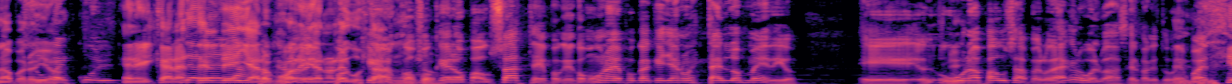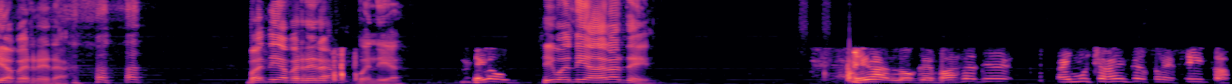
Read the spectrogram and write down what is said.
No, pero yo, cool. en el carácter De de, ella, a lo mejor a ella no le gustaba como mucho. que lo pausaste, porque como una época que ella no está en los medios, eh, hubo una pausa, pero deja que lo vuelvas a hacer para que tú Eh, veas. Buen día, Perrera. Buen día, Perrera. Buen día. Sí, buen día, adelante. Mira, lo que pasa es que hay mucha gente fresita.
